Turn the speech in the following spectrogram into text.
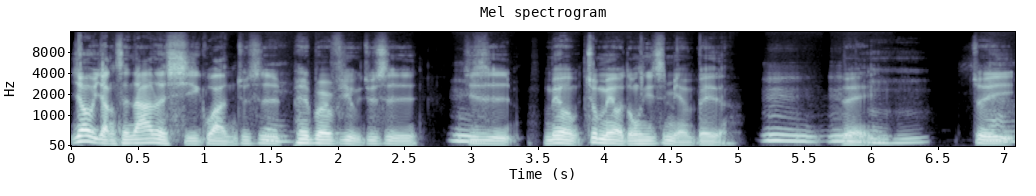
要养成大家的习惯，就是 pay per view，就是其实没有就没有东西是免费的。嗯，对，所以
